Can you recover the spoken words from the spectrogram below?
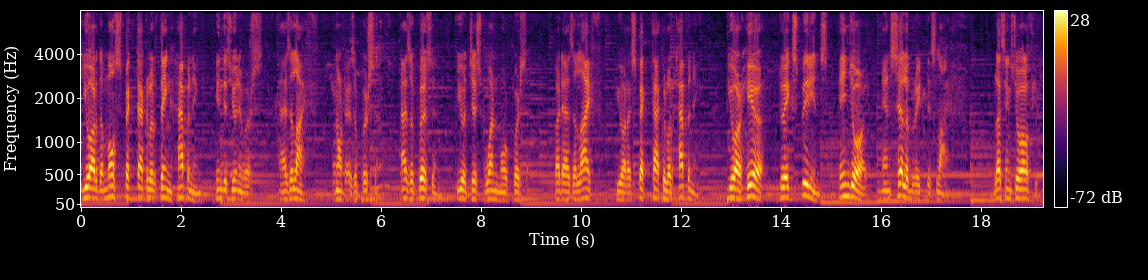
you are the most spectacular thing happening in this universe as a life, not as a person. As a person, you are just one more person. But as a life, you are a spectacular happening. You are here to experience, enjoy and celebrate this life. Blessings to all of you.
